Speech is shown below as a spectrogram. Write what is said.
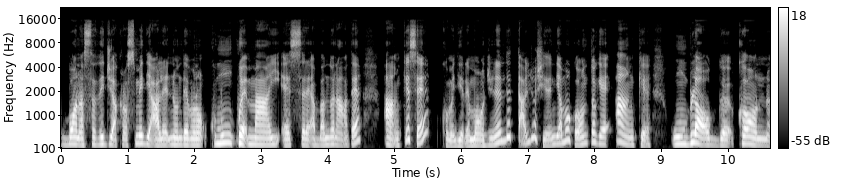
buona strategia cross mediale non devono comunque mai essere abbandonate, anche se, come diremo oggi nel dettaglio, ci rendiamo conto che anche un blog con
